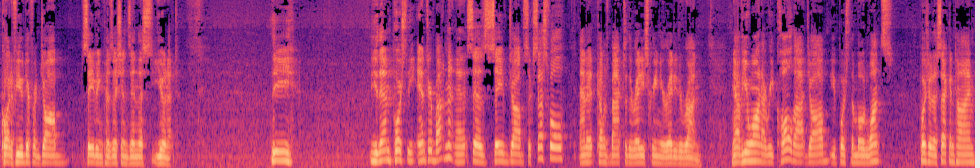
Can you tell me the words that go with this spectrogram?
quite a few different job saving positions in this unit. The you then push the enter button and it says save job successful and it comes back to the ready screen you're ready to run. Now if you want to recall that job you push the mode once, push it a second time,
